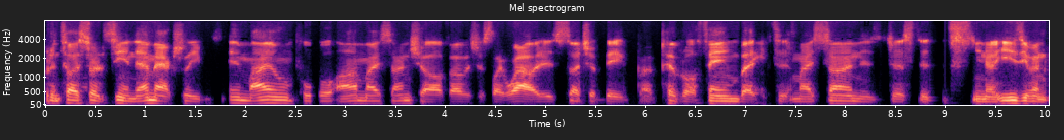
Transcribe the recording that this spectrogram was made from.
but until I started seeing them actually in my own pool on my sun shelf, I was just like, wow, it is such a big uh, pivotal thing. But my son is just, it's, you know, he's even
